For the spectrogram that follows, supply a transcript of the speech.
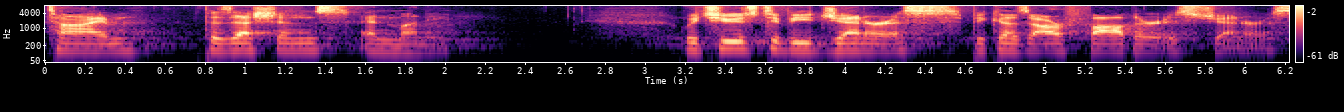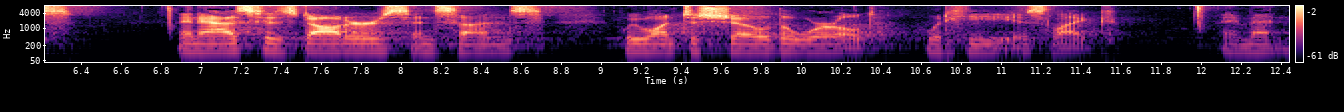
time, possessions, and money. We choose to be generous because our Father is generous. And as his daughters and sons, we want to show the world what he is like. Amen.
